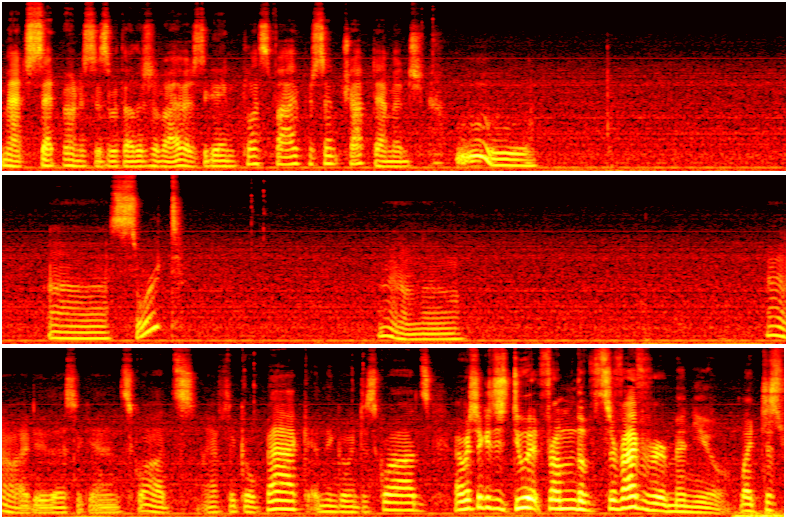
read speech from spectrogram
Match set bonuses with other survivors to gain plus 5% trap damage. Ooh. Uh, sort? I don't know. How do I do this again? Squads. I have to go back and then go into squads. I wish I could just do it from the survivor menu. Like, just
